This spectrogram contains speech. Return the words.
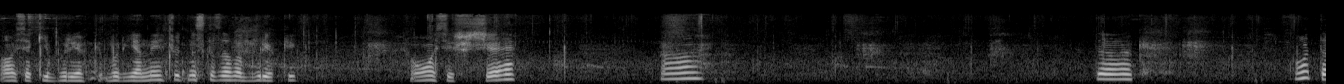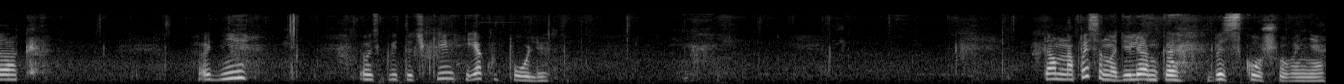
Ось які буряки, бур'яни, чуть не сказала буряки. Ось іще. А. Так. Отак. Одні ось квіточки, як у полі. Там написано ділянка без скошування.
